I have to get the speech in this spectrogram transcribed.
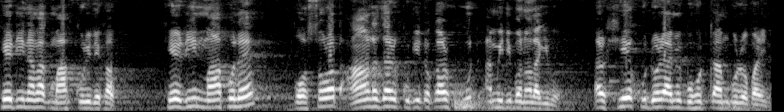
সেই ঋণ আমাক মাফ কৰি দেখাওক সেই ঋণ মাফ হ'লে বছৰত আঠ হাজাৰ কোটি টকাৰ সুদ আমি দিব নালাগিব। আৰু সেই সুদৰে আমি বহুত কাম কৰিব পাৰিম।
